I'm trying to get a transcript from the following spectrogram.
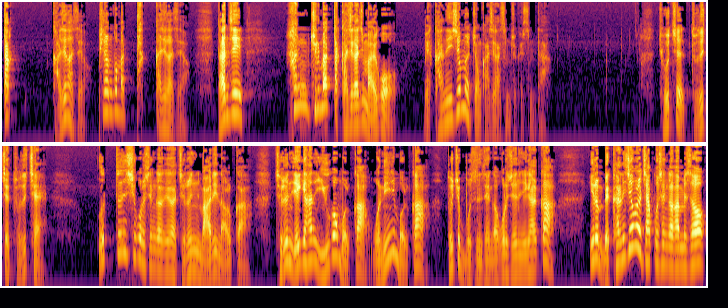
딱 가져가세요. 필요한 것만 딱 가져가세요. 단지 한 줄만 딱 가져가지 말고 메커니즘을 좀 가져갔으면 좋겠습니다. 도대체 도대체 도대체 어떤 식으로 생각해가 저런 말이 나올까? 저런 얘기하는 이유가 뭘까? 원인이 뭘까? 도대체 무슨 생각으로 저런 얘기할까? 이런 메커니즘을 자꾸 생각하면서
